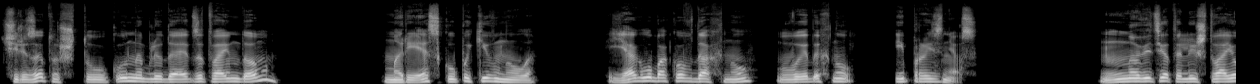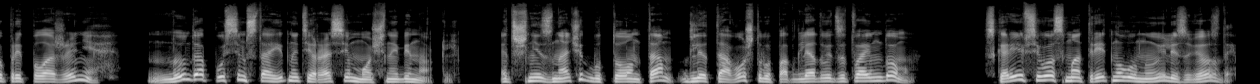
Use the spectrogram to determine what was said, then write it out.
через эту штуку наблюдает за твоим домом?» Мария скупо кивнула. Я глубоко вдохнул, выдохнул и произнес. «Но ведь это лишь твое предположение. Ну, допустим, стоит на террасе мощный бинокль. Это ж не значит, будто он там для того, чтобы подглядывать за твоим домом. Скорее всего, смотреть на Луну или звезды.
